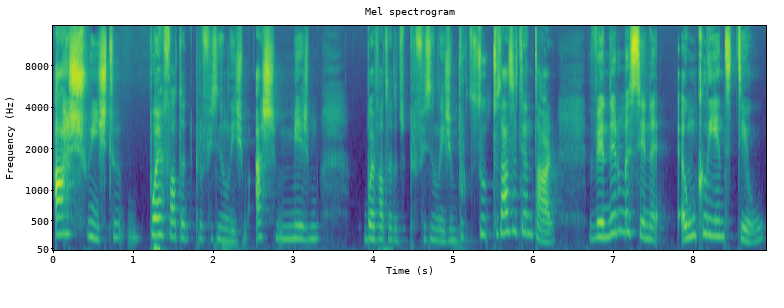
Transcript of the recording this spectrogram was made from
acho isto boa falta de profissionalismo. Acho mesmo boa falta de profissionalismo. Porque tu, tu estás a tentar vender uma cena a um cliente teu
